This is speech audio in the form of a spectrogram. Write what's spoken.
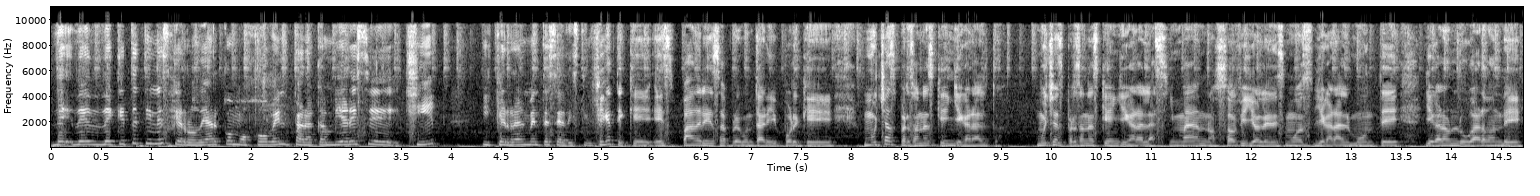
de, qué te tienes que rodear como joven para cambiar ese chip y que realmente sea distinto? Fíjate que es padre esa pregunta, Ari, porque muchas personas quieren llegar alto. Muchas personas quieren llegar a la cima, nos y yo le decimos llegar al monte, llegar a un lugar donde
